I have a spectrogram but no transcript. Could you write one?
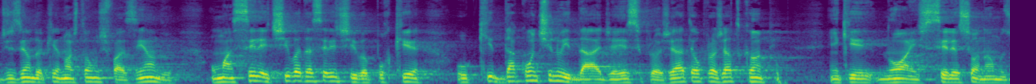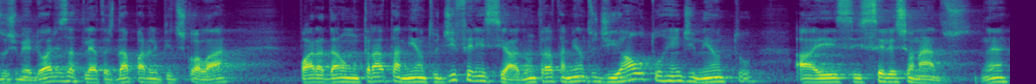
dizendo aqui, nós estamos fazendo uma seletiva da seletiva, porque o que dá continuidade a esse projeto é o projeto Camp, em que nós selecionamos os melhores atletas da Paralimpíada Escolar para dar um tratamento diferenciado, um tratamento de alto rendimento a esses selecionados, né?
